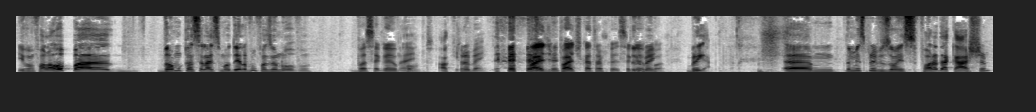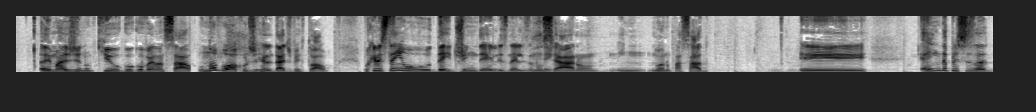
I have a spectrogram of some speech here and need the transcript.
e vão falar: opa, vamos cancelar esse modelo, vamos fazer um novo. Você ganhou o É, ponto. ok. Tudo bem. Pode, pode ficar tranquilo, você Tudo ganhou bem? o ponto. Obrigado. Ahn, nas minhas previsões fora da caixa, eu imagino que o Google vai lançar um novo óculos de realidade virtual. Porque eles têm o Daydream deles, né? Eles anunciaram em- no ano passado. E ainda precisa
